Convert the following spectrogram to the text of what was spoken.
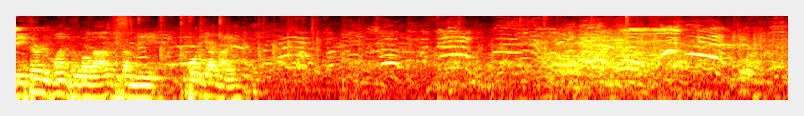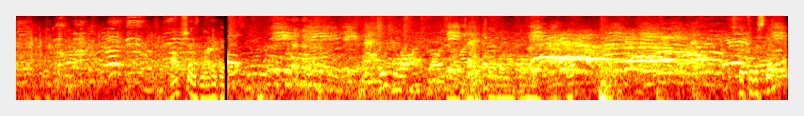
The third and one for the Bulldogs from the 40-yard line. Option's not a good. Get to the stick. You.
